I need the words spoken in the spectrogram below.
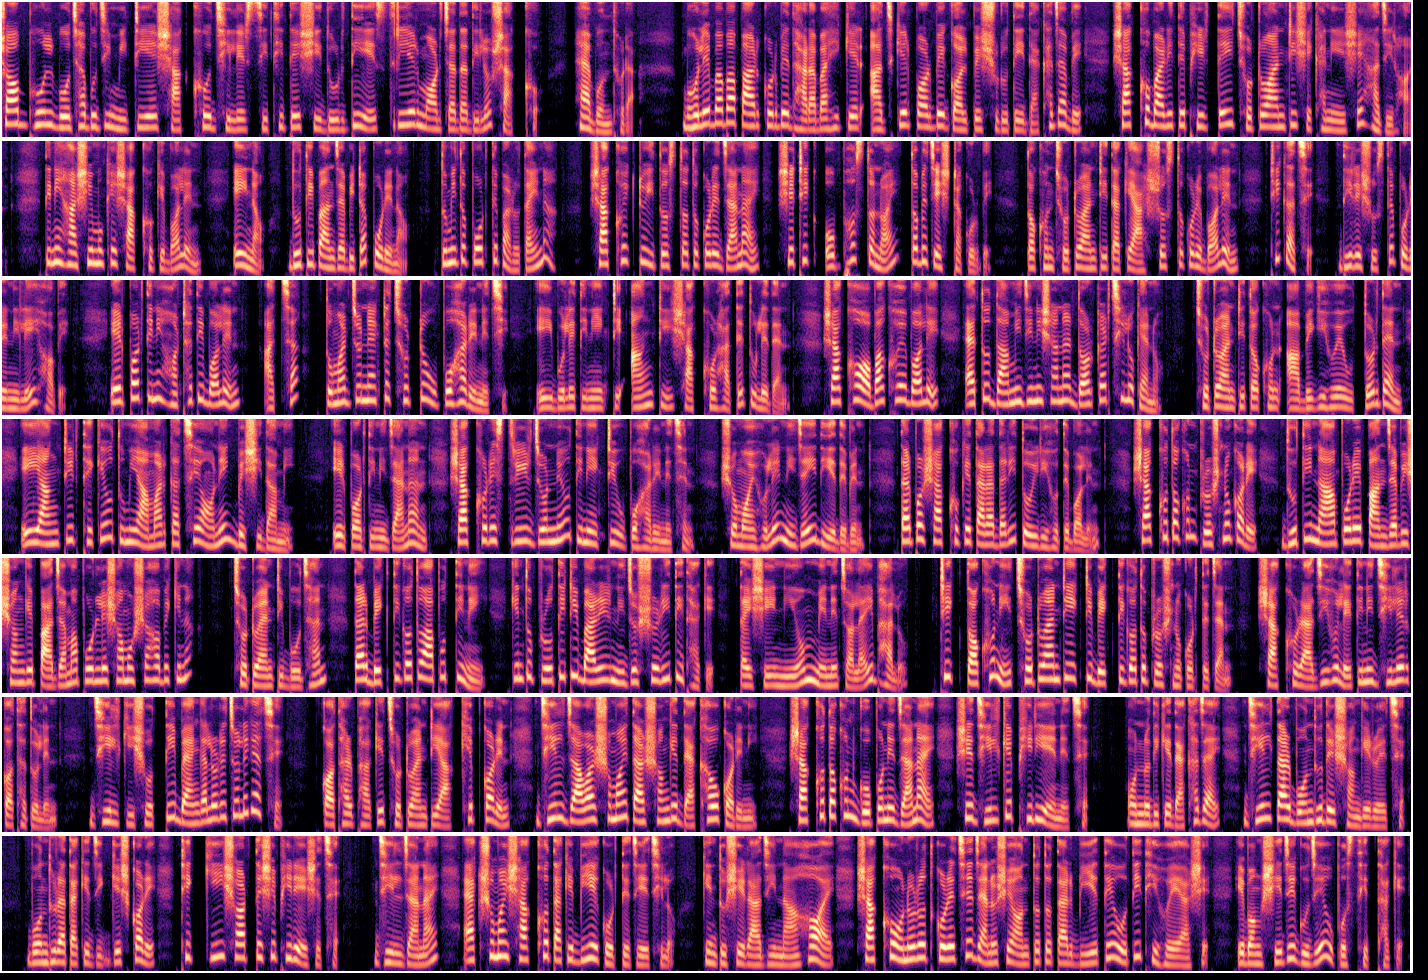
সব ভুল বোঝাবুঝি মিটিয়ে সাক্ষ্য ঝিলের সিথিতে সিঁদুর দিয়ে স্ত্রীর মর্যাদা দিল সাক্ষ্য। হ্যাঁ বন্ধুরা, ভোলে বাবা পার করবে ধারাবাহিকের আজকের পর্বে গল্পের শুরুতেই দেখা যাবে, সাক্ষ্য বাড়িতে ফিরতেই ছোট আন্টি সেখানে এসে হাজির হন। তিনি হাসি মুখে সাক্ষ্যকে বলেন, এই নাও, ধুতি পাঞ্জাবিটা পরে নাও। তুমি তো পড়তে পারো, তাই না? সাক্ষ্য একটু ইতস্তত করে জানায়, সে ঠিক অভ্যস্ত নয়, তবে চেষ্টা করবে। তখন ছোট আন্টি তাকে আশ্বস্ত করে বলেন, ঠিক আছে, ধীরে সুস্থে পড়ে নিলেই হবে। এরপর তিনি হঠাৎই বলেন আচ্ছা তোমার জন্য একটা ছোট্ট উপহার এনেছি। এই বলে তিনি একটি আংটি সাক্ষর হাতে তুলে দেন। সাক্ষ্য অবাক হয়ে বলে, এত দামি জিনিস আনার দরকার ছিল কেন? ছোট আন্টি তখন আবেগী হয়ে উত্তর দেন, এই আংটির থেকেও তুমি আমার কাছে অনেক বেশি দামি। এরপর তিনি জানান স্বাক্ষরের স্ত্রীর জন্যেও তিনি একটি উপহার এনেছেন। সময় হলে নিজেই দিয়ে দেবেন। তারপর সাক্ষ্যকে তাড়াতাড়ি তৈরি হতে বলেন। সাক্ষ্য তখন প্রশ্ন করে, ধুতি না পরে পাঞ্জাবির সঙ্গে পাজামা পরলে সমস্যা হবে কিনা? ছোট অ্যান্টি বোঝান, তার ব্যক্তিগত আপত্তি নেই, কিন্তু প্রতিটি বাড়ির নিজস্ব রীতি থাকে, তাই সেই নিয়ম মেনে চলাই ভালো। ঠিক তখনই ছোট আন্টি একটি ব্যক্তিগত প্রশ্ন করতে চান। সাক্ষ্য রাজি হলে তিনি ঝিলের কথা তোলেন। ঝিল কি সত্যি ব্যাঙ্গালোরে চলে গেছে? কথার ফাঁকে ছোট আন্টি আক্ষেপ করেন, ঝিল যাওয়ার সময় তার সঙ্গে দেখাও করেনি। সাক্ষ্য তখন গোপনে জানায়, সে ঝিলকে ফিরিয়ে এনেছে। অন্যদিকে দেখা যায়, ঝিল তার বন্ধুদের সঙ্গে রয়েছে। বন্ধুরা তাকে জিজ্ঞেস করে, ঠিক কী শর্তে সে ফিরে এসেছে? ঝিল জানায়, একসময় সাক্ষ্য তাকে বিয়ে করতে চেয়েছিল। কিন্তু সে রাজি না হওয়ায় সাক্ষ্য অনুরোধ করেছে যেন সে অন্তত তার বিয়েতে অতিথি হয়ে আসে এবং সেজে গুজে উপস্থিত থাকে।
